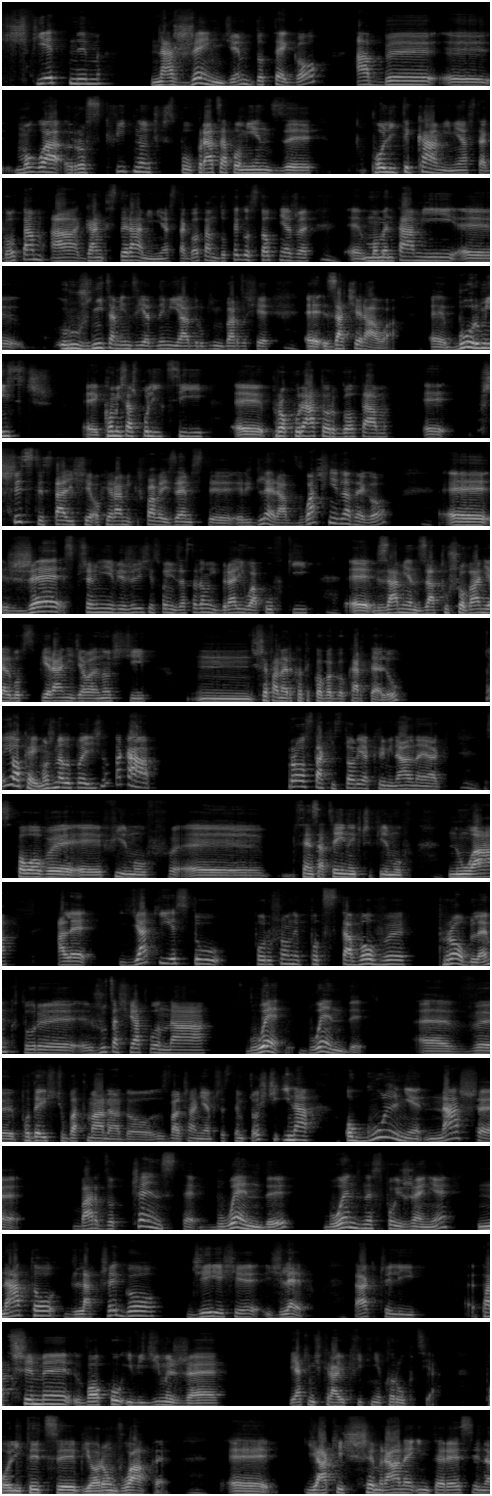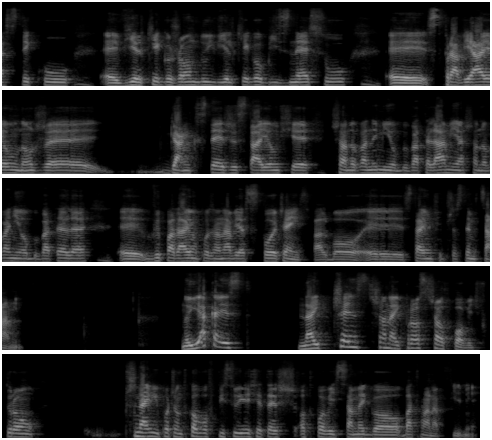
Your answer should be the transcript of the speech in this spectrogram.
świetnym narzędziem do tego, aby y, mogła rozkwitnąć współpraca pomiędzy politykami miasta Gotham, a gangsterami miasta Gotham do tego stopnia, że e, momentami e, różnica między jednymi a drugimi bardzo się e, zacierała. Burmistrz, komisarz policji, prokurator Gotham, wszyscy stali się ofiarami krwawej zemsty Riddlera właśnie dlatego, E, że sprzeniewierzyli się swoim zasadom i brali łapówki e, w zamian za tuszowanie albo wspieranie działalności mm, szefa narkotykowego kartelu. No i okej, okay, można by powiedzieć, no taka prosta historia kryminalna, jak z połowy e, filmów sensacyjnych czy filmów noir, ale jaki jest tu poruszony podstawowy problem, który rzuca światło na błędy E, w podejściu Batmana do zwalczania przestępczości i na ogólnie nasze bardzo częste błędy, błędne spojrzenie na to, dlaczego dzieje się źle. Tak? Czyli patrzymy wokół i widzimy, że w jakimś kraju kwitnie korupcja. Politycy biorą w łapę. Jakieś szemrane interesy na styku e, wielkiego rządu i wielkiego biznesu e, sprawiają, no, że gangsterzy stają się szanowanymi obywatelami, a szanowani obywatele e, wypadają poza nawias społeczeństwa albo stają się przestępcami. No i jaka jest najczęstsza, najprostsza odpowiedź, w którą przynajmniej początkowo wpisuje się też odpowiedź samego Batmana w filmie?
